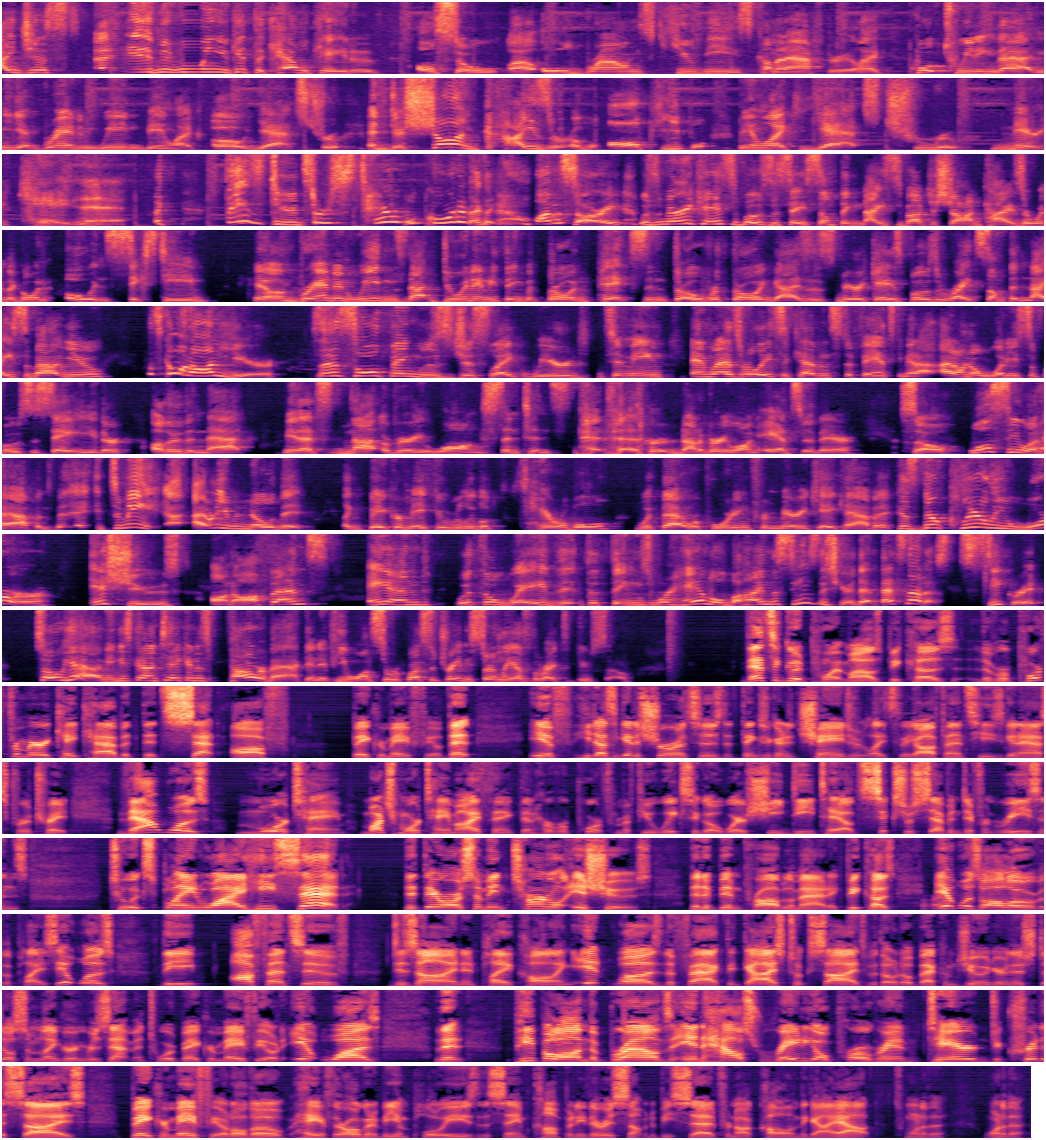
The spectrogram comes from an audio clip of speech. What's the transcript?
I just, when you get the cavalcade of also uh, old Browns QBs coming after it, like quote tweeting that, and you get Brandon Weeden being like, "Oh yeah, it's true," and DeShone Kizer of all people being like, "Yeah, it's true." Mary Kay, eh. like these dudes are terrible quarterbacks. Like, I'm sorry, was Mary Kay supposed to say something nice about DeShone Kizer when they're going 0 and 16? You know, and Brandon Weeden's not doing anything but throwing picks and th- overthrowing guys. Is Mary Kay supposed to write something nice about you? What's going on here? So this whole thing was just like weird to me. And as it relates to Kevin Stefanski, man, I, I don't know what he's supposed to say either, other than that. I mean, that's not a very long sentence that, that or not a very long answer there. So we'll see what happens. But uh, to me, I don't even know that like Baker Mayfield really looked terrible with that reporting from Mary Kay Cabot because there clearly were issues on offense and with the way that the things were handled behind the scenes this year. That that's not a secret. So yeah, I mean he's kind of taken his power back, and if he wants to request a trade, he certainly has the right to do so. That's a good point, Miles, because the report from Mary Kay Cabot that set off Baker Mayfield that if he doesn't get assurances that things are going to change or relates to the offense, he's going to ask for a trade. That was more tame, much more tame, I think, than her report from a few weeks ago, where she detailed six or seven different reasons to explain why he said that there are some internal issues that have been problematic because right. it was all over the place. It was the offensive design and play calling. It was the fact that guys took sides with Odell Beckham Jr. and there's still some lingering resentment toward Baker Mayfield. It was that people on the Browns in-house radio program dared to criticize Baker Mayfield. Although, hey, if they're all going to be employees of the same company, there is something to be said for not calling the guy out. It's one of the one of the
